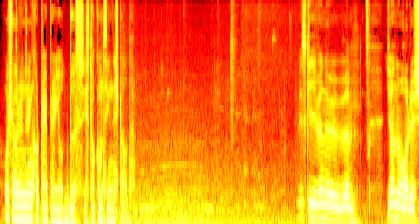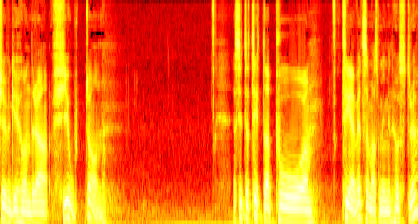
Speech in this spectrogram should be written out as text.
och kör under en kortare period buss i Stockholms innerstad. Vi skriver nu eh, januari 2014. Jag sitter och tittar på tv tillsammans med min hustru.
